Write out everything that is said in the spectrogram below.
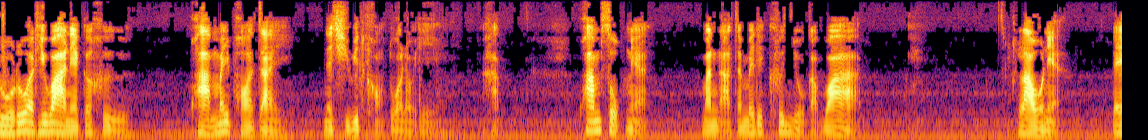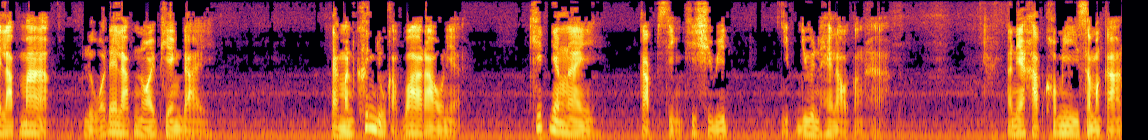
รูรั่วที่ว่าเนี่ยก็คือ ความไม่พอใจในชีวิตของตัวเราเองครับ ความสุขเนี่ยมันอาจจะไม่ได้ขึ้นอยู่กับว่า เราเนี่ยได้รับมากหรือว่าได้รับน้อยเพียงใด แต่มันขึ้นอยู่กับว่าเราเนี่ยคิดยังไงกับสิ่งที่ชีวิตหยิบยื่นให้เราต่างหาก อันนี้ครับเขามีสมการ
